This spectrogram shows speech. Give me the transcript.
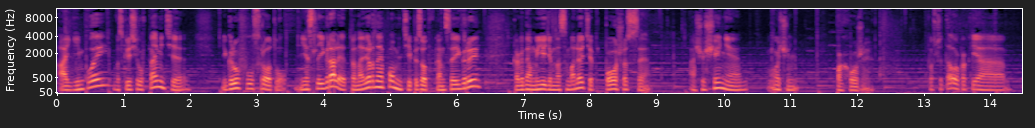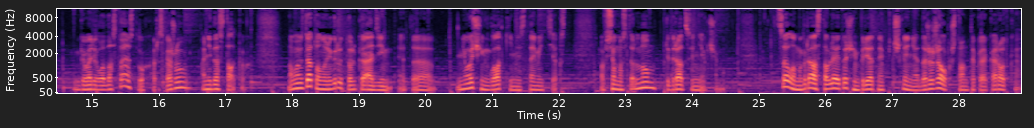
а геймплей воскресил в памяти игру Full Throttle. Если играли, то, наверное, помните эпизод в конце игры, когда мы едем на самолете по шоссе. Ощущения очень похожие. После того, как я говорил о достоинствах, расскажу о недостатках. На мой взгляд, он у игры только один. Это не очень гладкий местами текст. Во всем остальном придраться не к чему. В целом, игра оставляет очень приятное впечатление, даже жалко, что она такая короткая.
